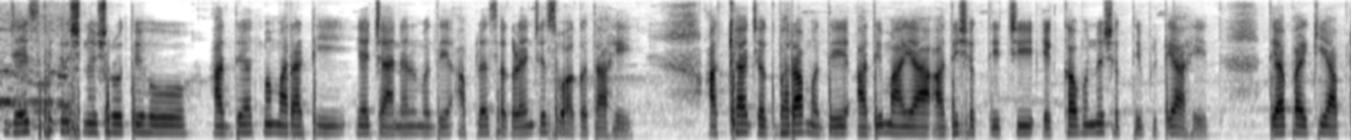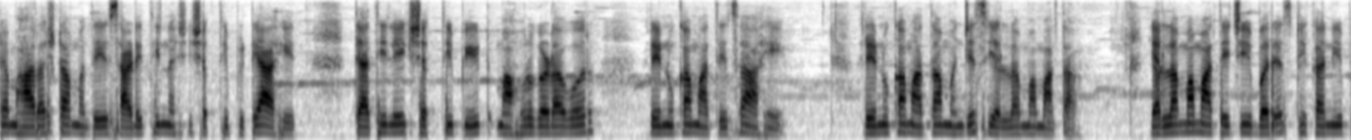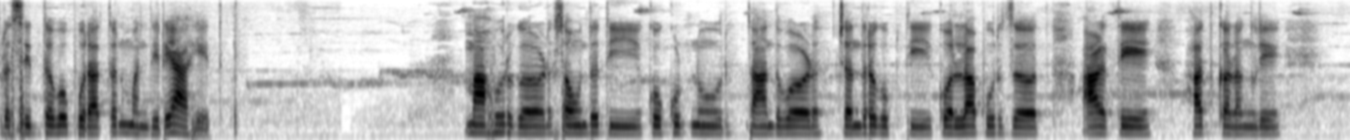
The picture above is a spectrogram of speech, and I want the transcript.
जय श्रीकृष्ण श्रोते हो अध्यात्म मराठी या चॅनलमध्ये आपल्या सगळ्यांचे स्वागत आहे. अख्ख्या जगभरामध्ये आदिमाया आदिशक्तीची एकावन्न शक्तिपीठे आहेत. त्यापैकी आपल्या महाराष्ट्रामध्ये साडेतीन अशी शक्तिपीठे आहेत. त्यातील एक शक्तिपीठ माहूरगडावर रेणुका मातेचं आहे. रेणुका माता म्हणजेच यल्लामा माता. यल्लामा मातेची बऱ्याच ठिकाणी प्रसिद्ध व पुरातन मंदिरे आहेत. माहूरगड सौंदती कोकुटनूर चांदवड चंद्रगुप्ती कोल्हापूर जत आळते हातकणंगले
